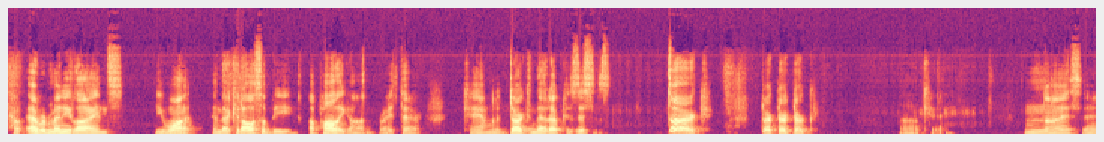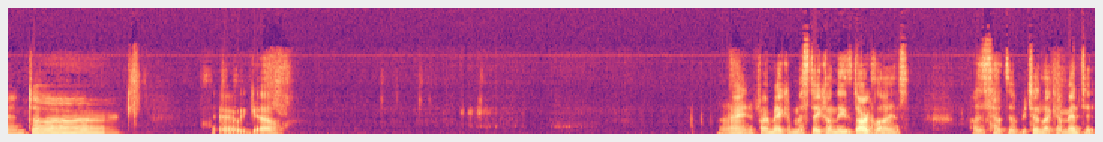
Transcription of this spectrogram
however many lines you want. And that could also be a polygon right there. Okay, I'm going to darken that up because this is dark. Dark, dark, dark. Okay. Nice and dark. There we go. All right, if I make a mistake on these dark lines, I'll just have to pretend like I meant it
